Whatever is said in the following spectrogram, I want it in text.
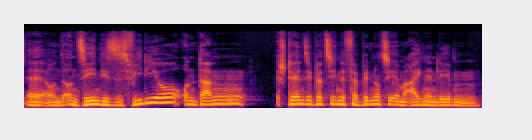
äh, und, und sehen dieses Video und dann stellen sie plötzlich eine Verbindung zu ihrem eigenen Leben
